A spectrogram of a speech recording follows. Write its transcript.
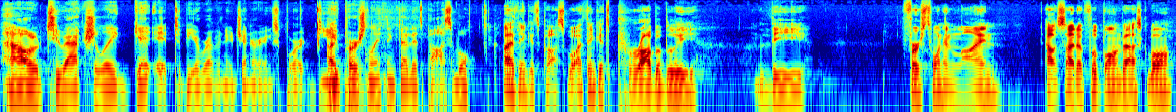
how to actually get it to be a revenue generating sport. Do you I- personally think that it's possible? I think it's possible. I think it's probably the first one in line outside of football and basketball,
